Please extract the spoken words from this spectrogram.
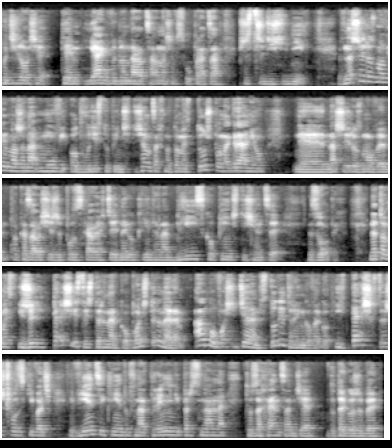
podzieliła się tym, jak wyglądała cała nasza współpraca przez 30 dni. W naszej rozmowie Marzena mówi o 25 tysiącach, natomiast tuż po nagraniu e, naszej rozmowy okazało się, że pozyskała jeszcze jednego klienta na blisko 5 tysięcy złotych. Natomiast jeżeli też jesteś trenerką bądź trenerem albo właścicielem studia treningowego i też chcesz pozyskiwać więcej klientów na treningi personalne, to zachęcam Cię do tego, żeby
